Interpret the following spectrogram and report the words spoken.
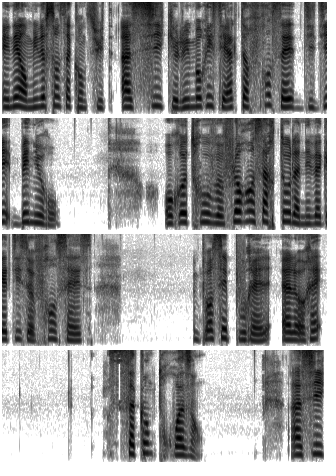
est né en 1958, ainsi que l'humoriste et acteur français Didier Bénureau. On retrouve Florence Artaud, la navigatrice française. Une pensée pour elle, elle aurait 53 ans. Ainsi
